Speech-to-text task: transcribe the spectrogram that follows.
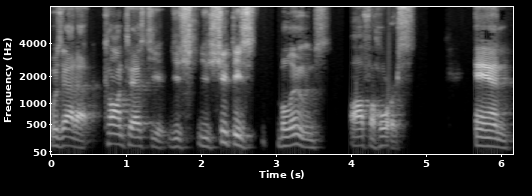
was at a contest. You you you shoot these balloons off a horse, and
